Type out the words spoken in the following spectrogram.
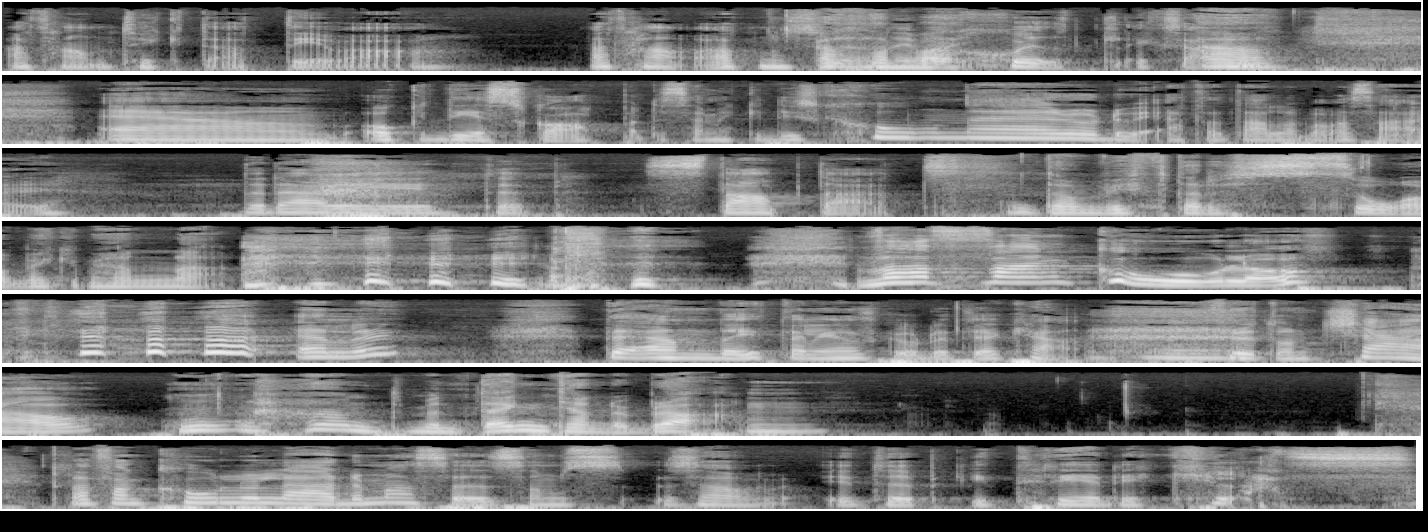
att han tyckte att det var att, han, att Mussolini Att var bara- skit liksom. Eh, och det skapade så mycket diskussioner och du vet att alla bara var så här, det där är typ stop that. de viftade så mycket med händerna. Vad fan culo? Eller? Det enda italienska ordet jag kan, förutom ciao. Men den kan du bra. Vad fan culo lärde man sig som, som i typ i tredje klass.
